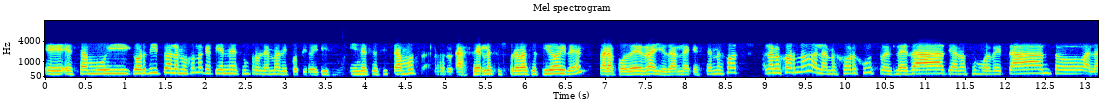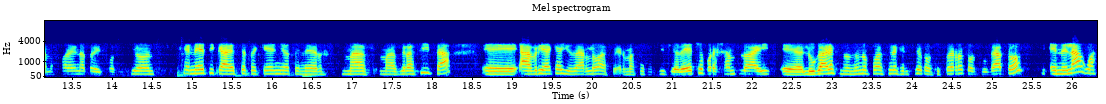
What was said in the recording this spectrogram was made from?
eh, está muy gordito, a lo mejor lo que tiene es un problema de hipotiroidismo y necesitamos hacerle sus pruebas de tiroides para poder ayudarle a que esté mejor. A lo mejor no, a lo mejor justo es la edad, ya no se mueve tanto, a lo mejor hay una predisposición genética a este pequeño tener más, más grasita, eh, habría que ayudarlo a hacer más ejercicio. De hecho, por ejemplo, hay eh, lugares donde uno puede hacer ejercicio con su perro, con su gato, en el agua.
